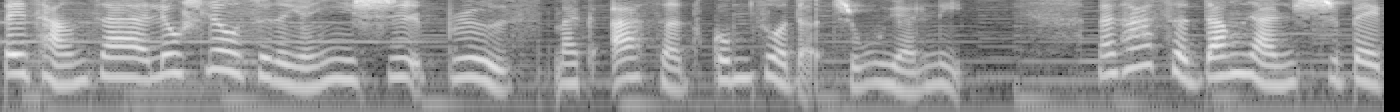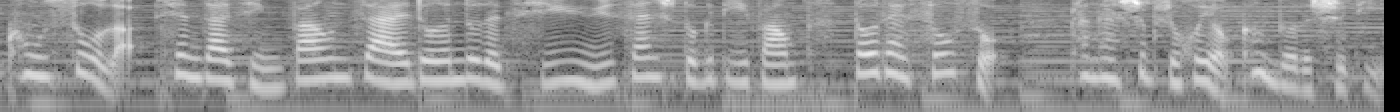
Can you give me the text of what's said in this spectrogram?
被藏在六十六岁的园艺师 Bruce MacArthur 工作的植物园里。MacArthur 当然是被控诉了，现在警方在多伦多的其余三十多个地方都在搜索，看看是不是会有更多的尸体。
